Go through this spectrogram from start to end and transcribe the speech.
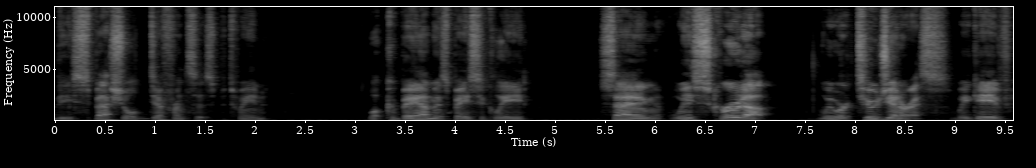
The special differences between what Kabam is basically saying, we screwed up. We were too generous. We gave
